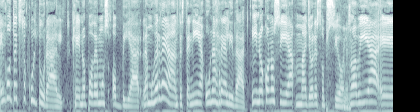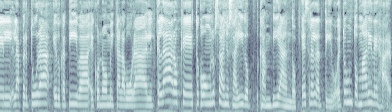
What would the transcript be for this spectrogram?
Un contexto cultural que no podemos obviar. La mujer de antes tenía una realidad y no conocía mayores opciones. No había el- la apertura educativa, económica, laboral. Claro que esto con los años ha ido cambiando. Es relativo. Esto es un tomar y dejar.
